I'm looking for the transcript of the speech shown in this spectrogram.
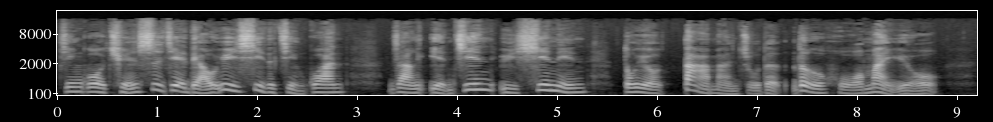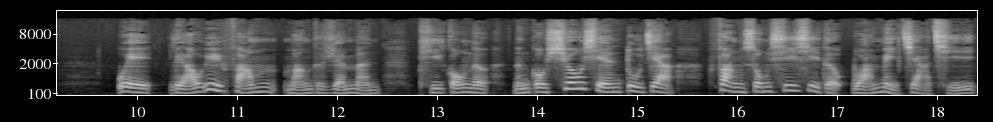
经过全世界疗愈系的景观，让眼睛与心灵都有大满足的乐活漫游，为疗愈繁忙的人们提供了能够休闲度假。放松嬉戏的完美假期，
